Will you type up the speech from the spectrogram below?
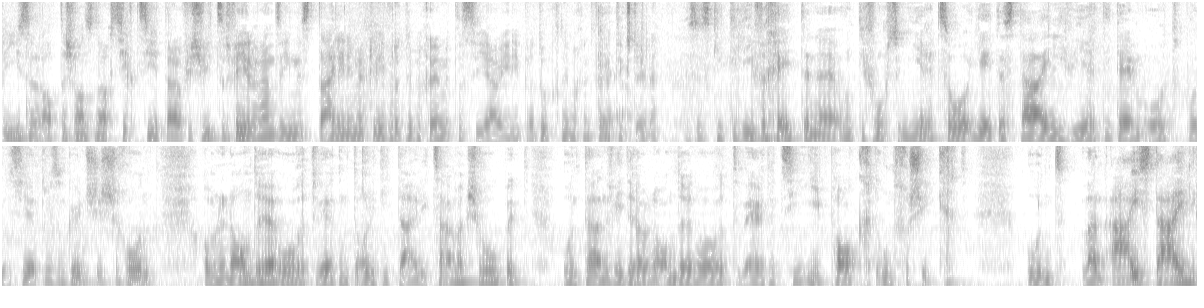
riesen Rattenschwanz nach sich zieht, auch für Schweizer Firmen, wenn sie irgendein Teil nicht mehr geliefert bekommen, dass sie auch ihre Produkte nicht mehr fertigstellen können. Also es gibt die Lieferketten und die funktionieren so. Jedes Teil wird in dem Ort produziert, wo es am günstigsten kommt. An einem anderen Ort werden alle die Teile zusammengeschraubt und dann wieder an einem anderen Ort werden sie eingepackt und verschickt. Und wenn ein Teil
